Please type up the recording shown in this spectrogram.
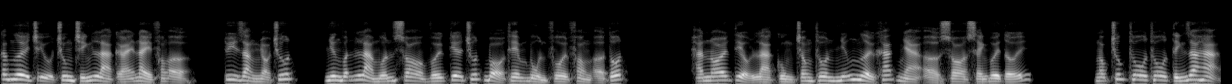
Các ngươi chịu chung chính là cái này phòng ở, tuy rằng nhỏ chút, nhưng vẫn là muốn so với kia chút bỏ thêm bùn phôi phòng ở tốt. Hắn nói tiểu là cùng trong thôn những người khác nhà ở so sánh với tới. Ngọc Trúc thô thô tính ra hạ,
